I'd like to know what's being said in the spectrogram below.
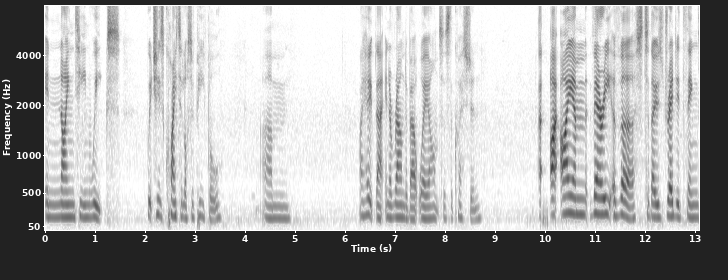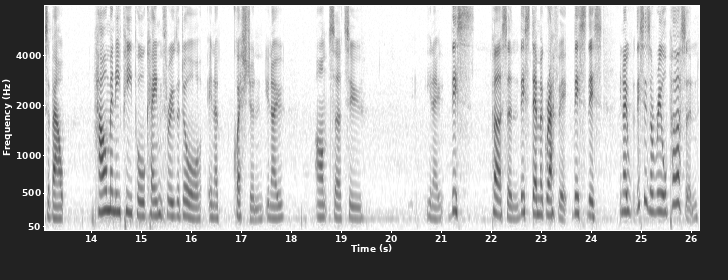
in 19 weeks which is quite a lot of people. Um, I hope that in a roundabout way answers the question. I, I am very averse to those dreaded things about how many people came through the door in a question, you know, answer to, you know, this person, this demographic, this, this. You know, this is a real person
